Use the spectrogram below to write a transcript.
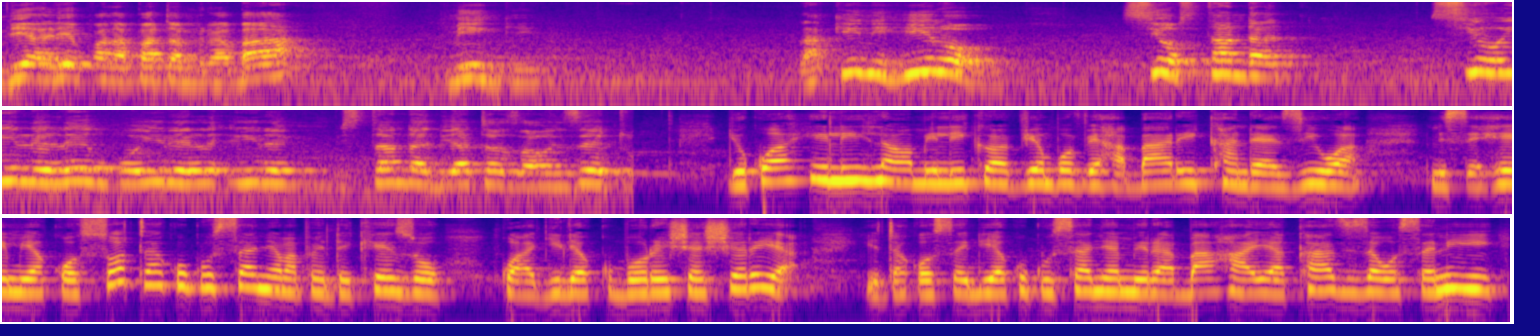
ndiye aliyekuwa anapata mirabaha mingi, lakini hilo sio standard, sio ile lengo ile ile standard hata za wenzetu. Jukwaa hili la wamiliki wa vyombo vya habari kanda ya Ziwa ni sehemu ya KOSOTA kukusanya mapendekezo kwa ajili ya kuboresha sheria itakayosaidia kukusanya mirabaha ya kazi za wasanii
